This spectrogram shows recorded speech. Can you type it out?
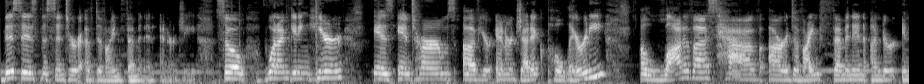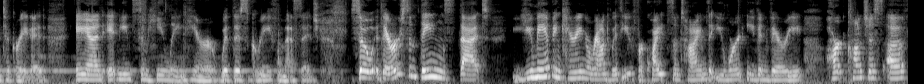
This is the center of divine feminine energy. So, what I'm getting here is in terms of your energetic polarity a lot of us have our divine feminine under integrated and it needs some healing here with this grief message. So there are some things that you may have been carrying around with you for quite some time that you weren't even very heart conscious of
